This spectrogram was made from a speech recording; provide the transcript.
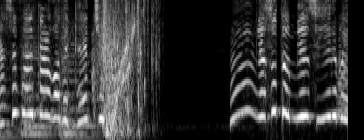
Hace falta algo de ketchup. Mm, sirve.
